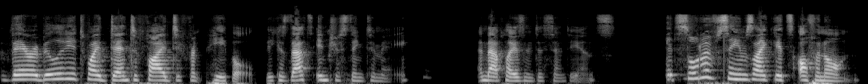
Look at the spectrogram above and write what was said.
their ability to identify different people because that's interesting to me. And that plays into sentience. It sort of seems like it's off and on.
